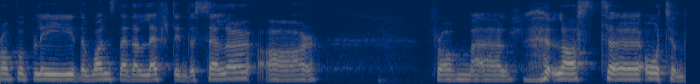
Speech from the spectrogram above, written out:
probably the ones that are left in the cellar are from uh, last uh, autumn.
